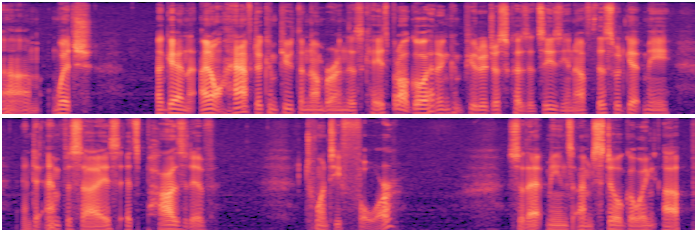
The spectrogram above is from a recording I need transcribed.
um, which, again, I don't have to compute the number in this case, but I'll go ahead and compute it just because it's easy enough. This would get me, and to emphasize, it's positive 24. So that means I'm still going up.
